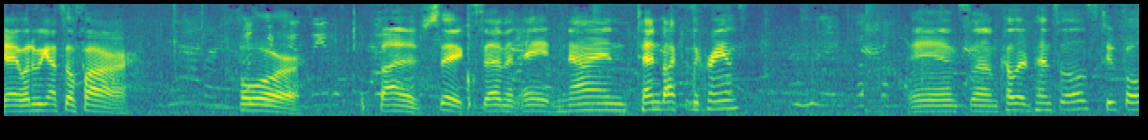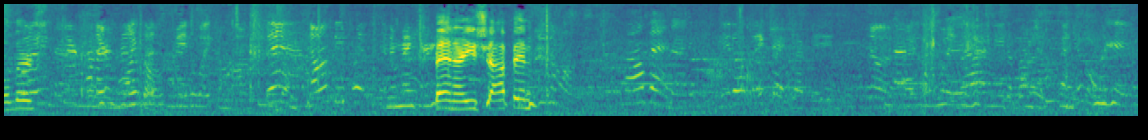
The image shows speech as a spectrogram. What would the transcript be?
Okay, what do we got so far? Four, five, six, seven, eight, nine, ten boxes of crayons? And some colored pencils, two folders. They're colored pencils made like a monster. Ben, no, they put. And it makes your Ben, are you shopping? Melvin. You don't make that yet, babe. No, I I need a bunch of pencils.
